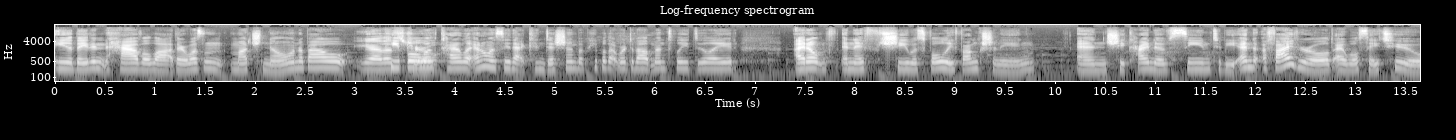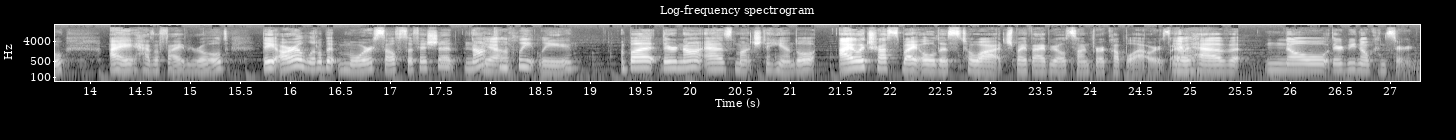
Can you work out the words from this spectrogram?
you know, they didn't have a lot. There wasn't much known about Yeah, people true. with kind of like I don't want to say that condition, but people that were developmentally delayed. I don't and if she was fully functioning and she kind of seemed to be and a 5-year-old, I will say too, I have a 5-year-old. They are a little bit more self-sufficient, not Yeah. completely, but they're not as much to handle. I would trust my oldest to watch my five year old son for a couple hours. I would have no, there'd be no concern.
